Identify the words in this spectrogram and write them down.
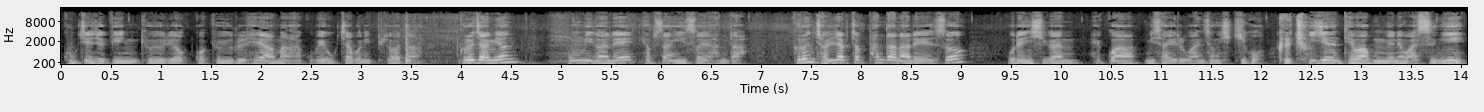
국제적인 교류력과 교류를 해야만 하고 외국 자본이 필요하다. 그러자면 북미 간의 협상이 있어야 한다. 그런 전략적 판단 아래에서 오랜 시간 핵과 미사일을 완성시키고 그렇죠. 이제는 대화 국면에 왔으니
